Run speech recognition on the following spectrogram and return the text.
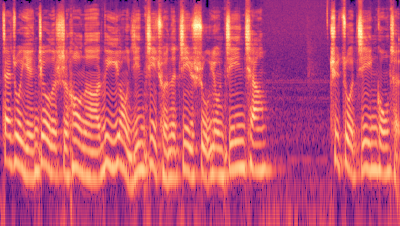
在做研究的时候呢，利用已经寄存的技术，用基因枪去做基因工程，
